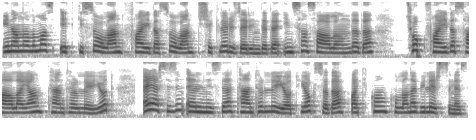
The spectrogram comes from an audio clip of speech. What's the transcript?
İnanılmaz etkisi olan, faydası olan çiçekler üzerinde de insan sağlığında da çok fayda sağlayan tentürlü yot. Eğer sizin elinizde tentürlü yot yoksa da batikon kullanabilirsiniz.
